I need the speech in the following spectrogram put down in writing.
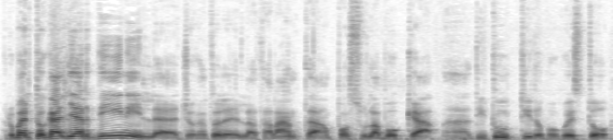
Roberto Gagliardini, il giocatore dell'Atalanta un po' sulla bocca eh, di tutti dopo questo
